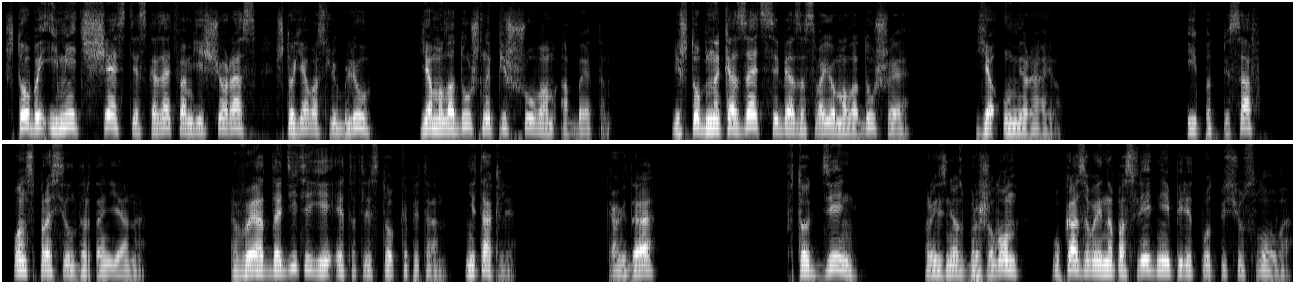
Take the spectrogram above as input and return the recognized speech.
«Чтобы иметь счастье сказать вам еще раз, что я вас люблю, я малодушно пишу вам об этом и чтобы наказать себя за свое малодушие, я умираю. И, подписав, он спросил Д'Артаньяна, «Вы отдадите ей этот листок, капитан, не так ли?» «Когда?» «В тот день», — произнес Брожелон, указывая на последнее перед подписью слово,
